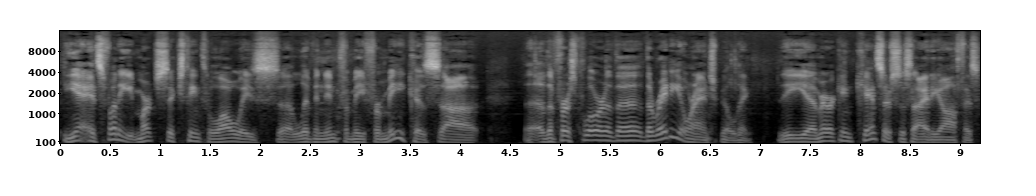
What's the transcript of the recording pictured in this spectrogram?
Yeah, it's funny. March 16th will always uh, live in infamy for me because uh, uh, the first floor of the, the Radio Ranch building the American Cancer Society office.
